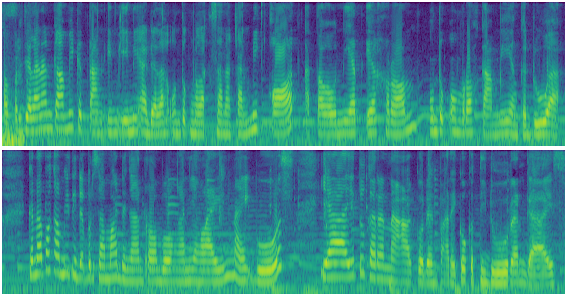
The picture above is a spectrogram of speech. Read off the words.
Perjalanan kami ke Tanim ini adalah untuk melaksanakan mikot atau niat ikhram untuk umroh kami yang kedua. Kenapa kami tidak bersama dengan rombongan yang lain naik bus? Ya itu karena aku dan Pak Riko ketiduran guys.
